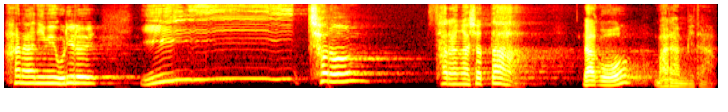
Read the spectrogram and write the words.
하나님이 우리를 이처럼 사랑하셨다. 라고 말합니다.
